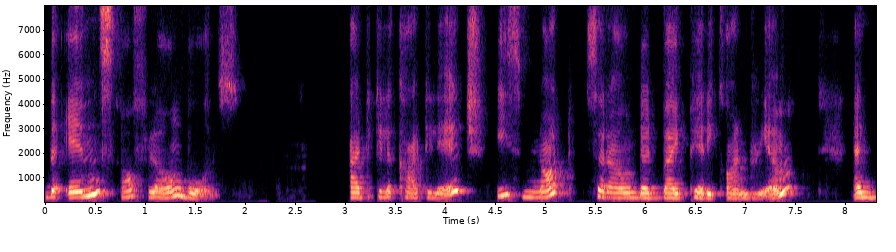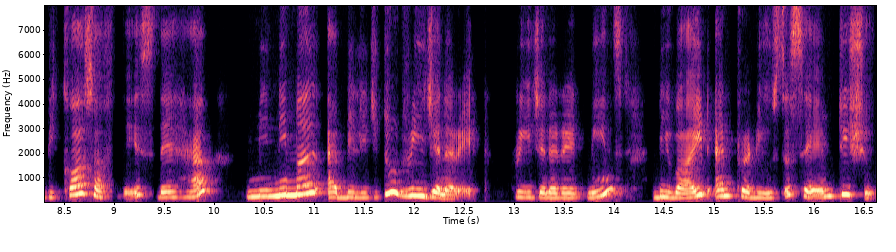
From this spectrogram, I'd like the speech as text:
the ends of long bones. Articular cartilage is not surrounded by perichondrium, and because of this, they have minimal ability to regenerate. Regenerate means divide and produce the same tissue.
